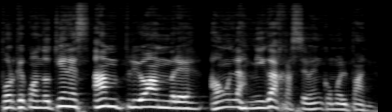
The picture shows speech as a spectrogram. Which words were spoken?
Porque cuando tienes amplio hambre, aún las migajas se ven como el pan.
